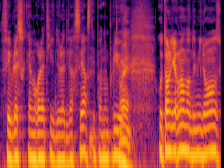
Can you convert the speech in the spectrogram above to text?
faiblesse quand même relative de l'adversaire. C'était pas non plus. Autant l'Irlande en 2011,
